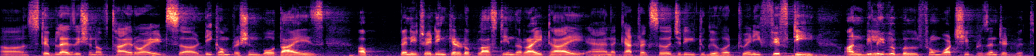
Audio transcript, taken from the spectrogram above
uh stabilization of thyroids, uh, decompression both eyes, a penetrating keratoplasty in the right eye, and a cataract surgery to give her 2050, unbelievable from what she presented with.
